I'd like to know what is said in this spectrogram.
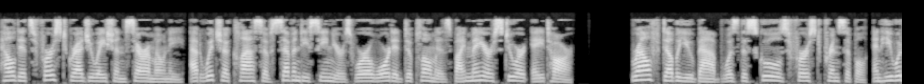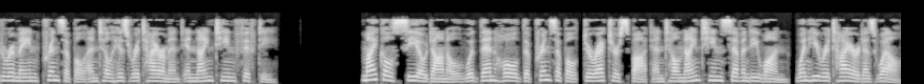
held its first graduation ceremony, at which a class of 70 seniors were awarded diplomas by Mayor Stuart A. Tarr. Ralph W. Babb was the school's first principal, and he would remain principal until his retirement in 1950. Michael C. O'Donnell would then hold the principal, director spot until 1971, when he retired as well.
